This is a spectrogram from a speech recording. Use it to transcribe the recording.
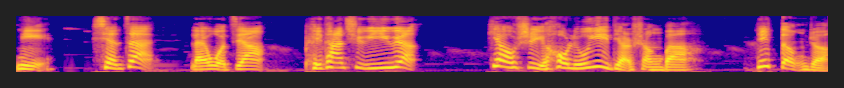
你现在来我家陪他去医院，要是以后留一点伤疤，你等着，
